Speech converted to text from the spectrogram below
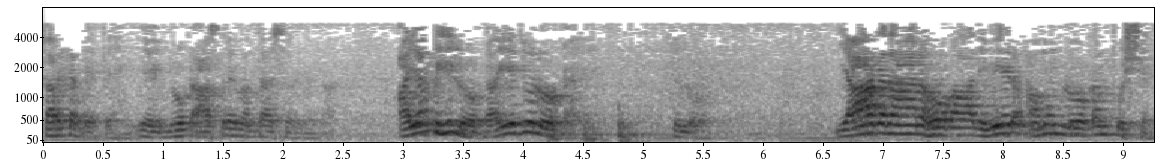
तर्क देते हैं। ये लोक आश्रय बनता है स्वर्ग का। अयम ही लोक है, ये जो लोक है, ये लोग यागदान होमादिवीर अमुम लोकम पुष्य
